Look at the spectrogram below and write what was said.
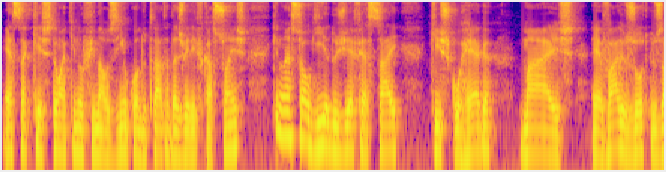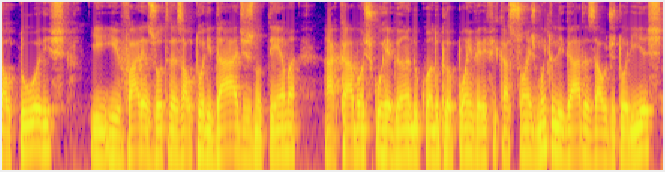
essa questão aqui no finalzinho, quando trata das verificações, que não é só o guia do GFSI que escorrega, mas é, vários outros autores e, e várias outras autoridades no tema acabam escorregando quando propõem verificações muito ligadas a auditorias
